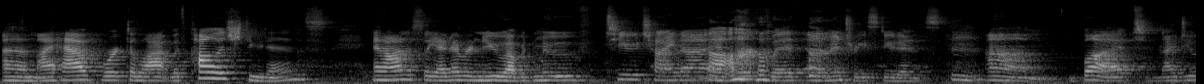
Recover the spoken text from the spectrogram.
um, I have worked a lot with college students, and honestly, I never knew I would move to China and work with elementary students. Um, but I do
